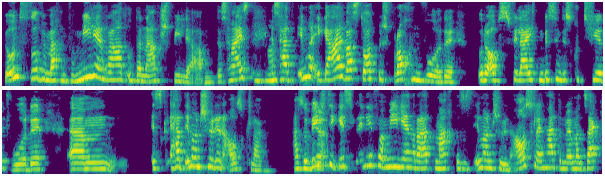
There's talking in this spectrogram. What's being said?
bei uns so, wir machen Familienrat und danach Spieleabend. Das heißt, mhm. es hat immer, egal was dort besprochen wurde oder ob es vielleicht ein bisschen diskutiert wurde, ähm, es hat immer einen schönen Ausklang. Also wichtig ja. ist, wenn ihr Familienrat macht, dass es immer einen schönen Ausklang hat. Und wenn man sagt,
